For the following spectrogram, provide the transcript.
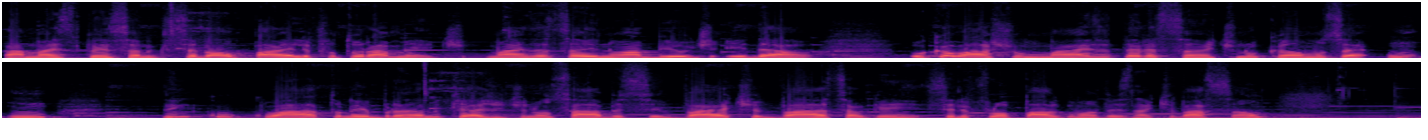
Tá? Mas pensando que você vai upar ele futuramente. Mas essa aí não é a build ideal. O que eu acho mais interessante no Camus é 1-1 5-4, lembrando que a gente não sabe se vai ativar, se alguém, se ele flopar alguma vez na ativação.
